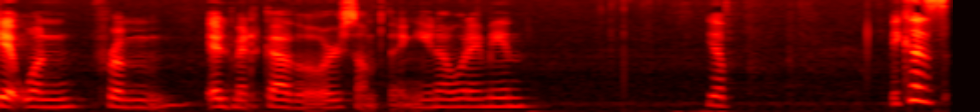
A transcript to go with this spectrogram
get one from El Mercado or something. You know what I mean? Yep. Because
